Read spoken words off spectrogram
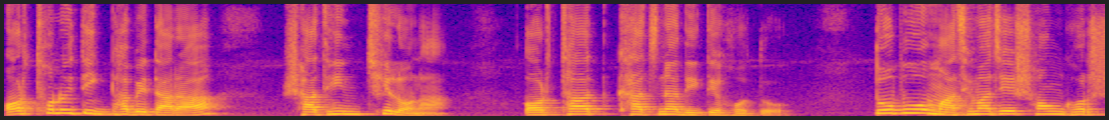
অর্থনৈতিকভাবে তারা স্বাধীন ছিল না, অর্থাৎ খাজনা দিতে হতো। তবুও মাঝে মাঝে সংঘর্ষ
